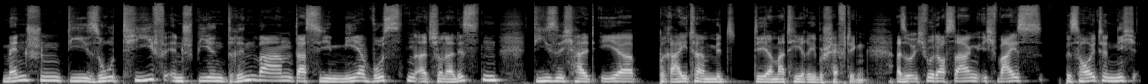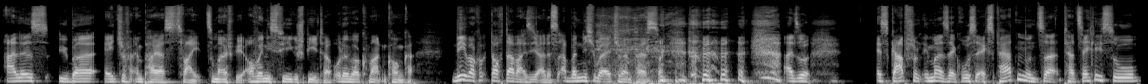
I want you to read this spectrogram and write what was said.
Menschen, die so tief in Spielen drin waren, dass sie mehr wussten als Journalisten, die sich halt eher breiter mit der Materie beschäftigen. Also ich würde auch sagen, ich weiß bis heute nicht alles über Age of Empires 2 zum Beispiel, auch wenn ich es viel gespielt habe oder über Command Conquer. Nee, über, doch, da weiß ich alles, aber nicht über Age of Empires 2. also es gab schon immer sehr große Experten und tatsächlich so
